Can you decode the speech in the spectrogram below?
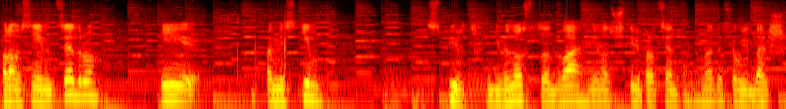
Потом снимем цедру и поместим спирт 92-94%. Но это все будет дальше.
